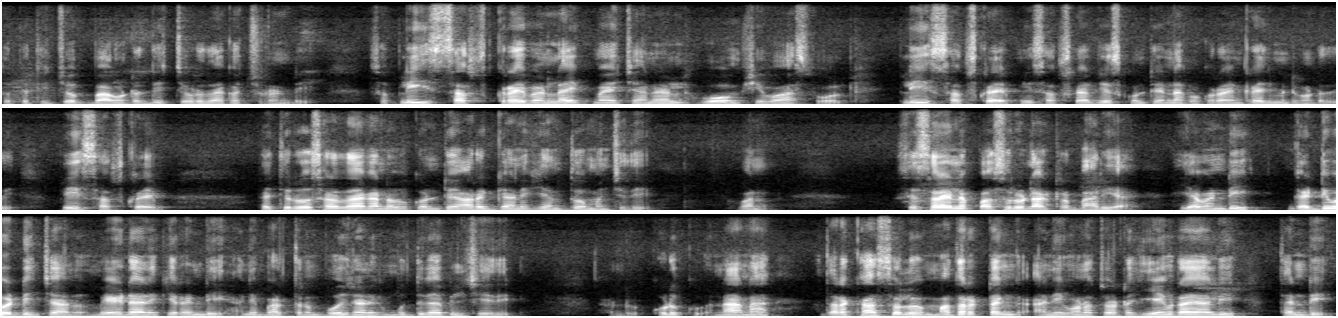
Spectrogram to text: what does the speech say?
సో ప్రతి జోక్ బాగుంటుంది. చివరిదాకా చూడండి. So please subscribe and like my channel Om Shiva's world please subscribe. మీరు సబ్స్క్రైబ్ చేసుకుంటే నాకు ఒక ఎంకరేజ్మెంట్ ఉంటుంది. Please subscribe. ప్రతిరోజు సరదాగా నవ్వుకుంటే ఆరోగ్యానికి ఎంతో మంచిది. వన్. సిసలైన పశువులు డాక్టర్ భార్య. ఏవండి? గడ్డి వడ్డించాను మేయడానికి రండి అని భర్తను భోజనానికి ముద్దుగా పిలిచేది. రెండు కొడుకు నాన్న దరఖాస్తులో మదర్ టంగ్ అని ఉన్న చోట ఏం రాయాలి? తండ్రి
